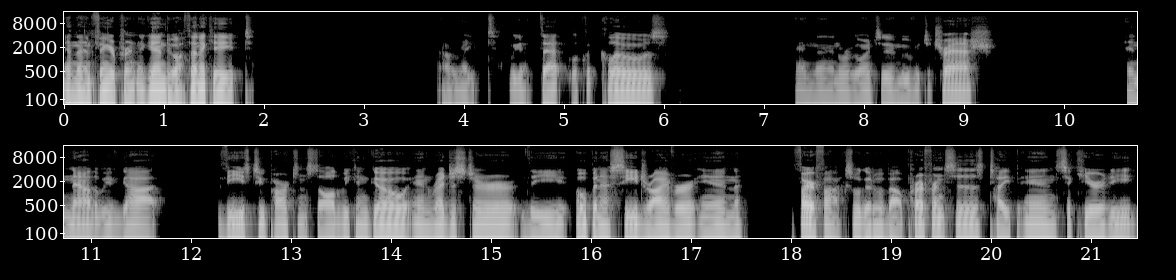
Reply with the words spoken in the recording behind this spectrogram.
and then fingerprint again to authenticate. All right, we got that. We'll click close. And then we're going to move it to trash. And now that we've got these two parts installed, we can go and register the OpenSC driver in Firefox. We'll go to About Preferences, type in Security,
